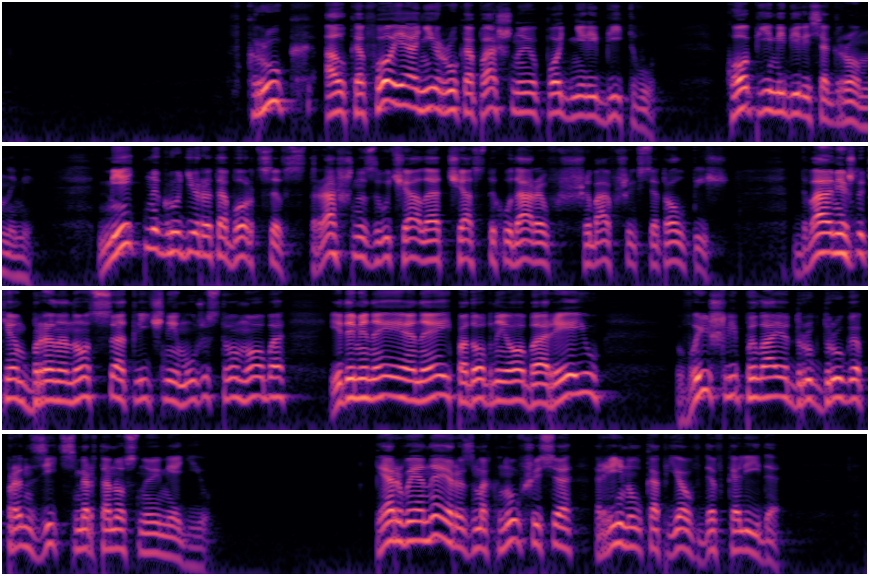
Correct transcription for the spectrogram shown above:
В круг Алкафоя они рукопашную подняли битву. Копьями бились огромными. Медь на груди ротоборцев страшно звучала от частых ударов сшибавшихся толпищ. Два, между тем, брононосца, отличные мужеством оба, и Доминей и Эней, подобные оба Арею, вышли, пылая друг друга, пронзить смертоносную медью. Первый Эней, размахнувшийся, ринул копье в Девкалида.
